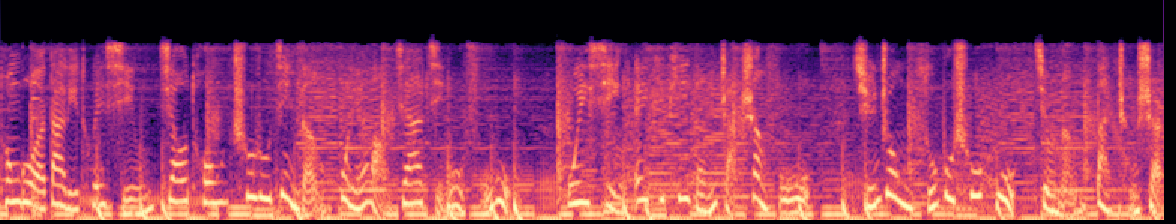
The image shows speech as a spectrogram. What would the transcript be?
通过大力推行交通、出入境等互联网加警务服务。微信、APP 等掌上服务，群众足不出户就能办成事儿。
